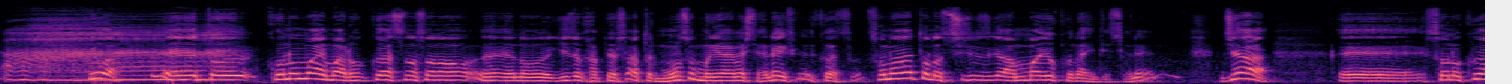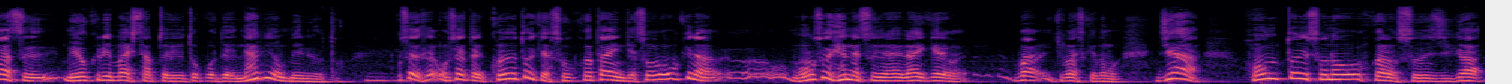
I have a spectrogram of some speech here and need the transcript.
要は、えーと、この前、まあ、6月のその、えー、の議事録発表した後にものすごく盛り上がりましたよね、9月、その後の数字があんまり良くないんですよね。じゃあえー、その9月見送りましたというところで何を見るのと、うん、おっしゃったように雇用統計は底堅いんでその大きなものすごい変な数字がないければいきますけれどもじゃあ本当にその他の数字が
